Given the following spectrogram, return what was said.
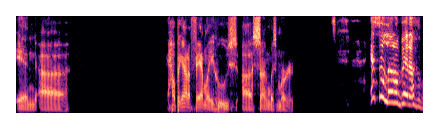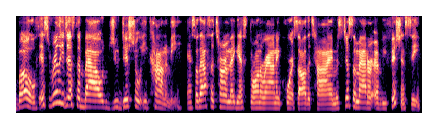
in uh, helping out a family whose uh, son was murdered? It's a little bit of both. It's really just about judicial economy. And so that's a term that gets thrown around in courts all the time. It's just a matter of efficiency.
